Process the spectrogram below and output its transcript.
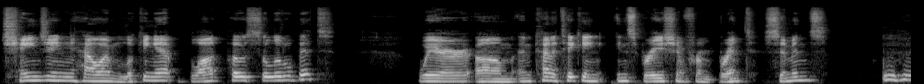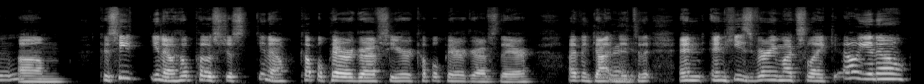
changing how i'm looking at blog posts a little bit where um, and kind of taking inspiration from Brent Simmons. Mm-hmm. Um, because he, you know, he'll post just you know a couple paragraphs here, a couple paragraphs there. I haven't gotten right. into it, and and he's very much like, oh, you know,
